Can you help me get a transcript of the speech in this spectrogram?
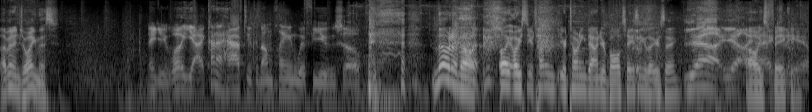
I've been enjoying this. Thank you. Well, yeah, I kind of have to because I'm playing with you. So. No, no, no. oh, oh, so you're toning you're toning down your ball chasing? Is that what you're saying? yeah, yeah. I Oh, he's faking. am.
